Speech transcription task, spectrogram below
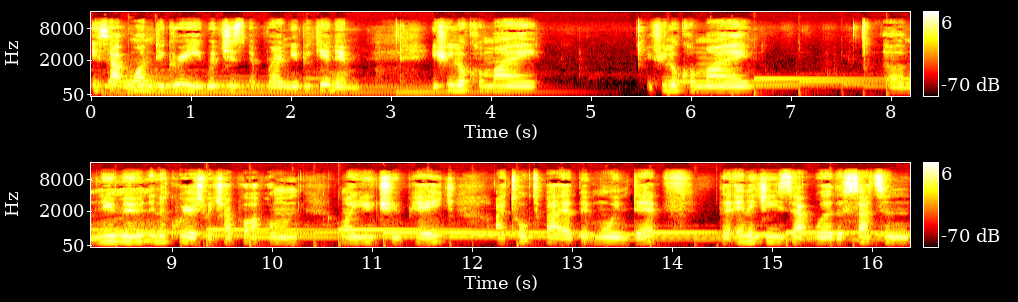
it's at one degree which is a brand new beginning. If you look on my if you look on my new moon in aquarius which i put up on my youtube page i talked about it a bit more in depth the energies that were the saturn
